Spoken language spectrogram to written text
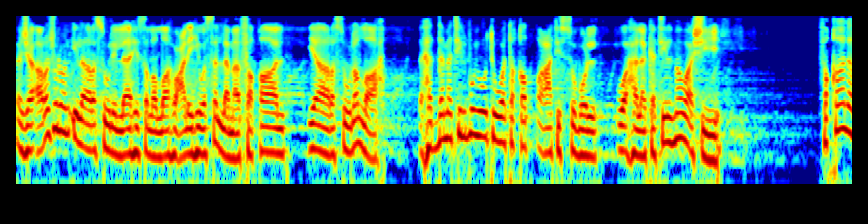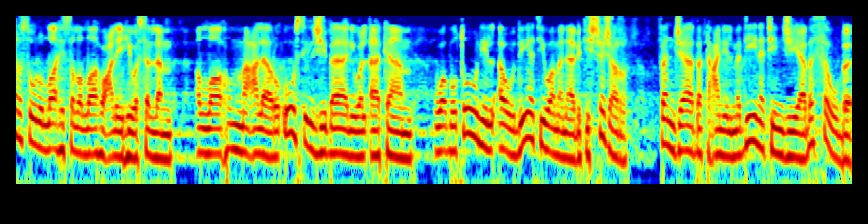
فجاء رجل إلى رسول الله صلى الله عليه وسلم فقال يا رسول الله تهدمت البيوت وتقطعت السبل وهلكت المواشي. فقال رسول الله صلى الله عليه وسلم اللهم على رؤوس الجبال والآكام وبطون الأودية ومنابت الشجر فانجابت عن المدينة انجياب الثوب.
